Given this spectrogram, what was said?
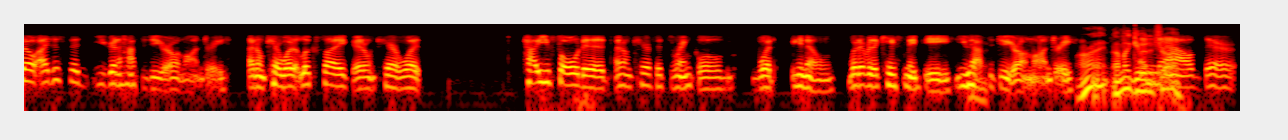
So I just said, "You're going to have to do your own laundry. I don't care what it looks like. I don't care what." How you fold it, I don't care if it's wrinkled, what you know, whatever the case may be, you have to do your own laundry. All right, I'm gonna give it and a try. now there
